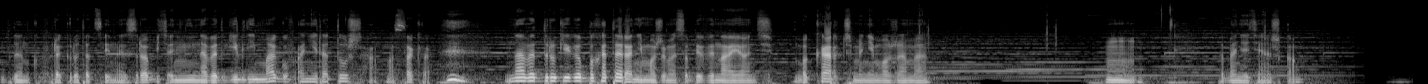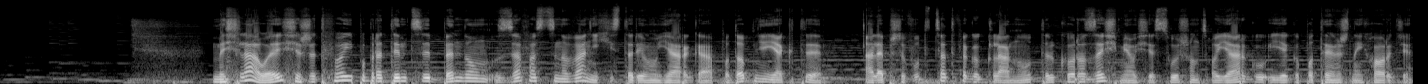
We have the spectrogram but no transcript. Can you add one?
budynków rekrutacyjnych zrobić, ani nawet gildii magów, ani ratusza. Masakra. Nawet drugiego bohatera nie możemy sobie wynająć, bo karczmy nie możemy. Hmm, to będzie ciężko. Myślałeś, że twoi pobratymcy będą zafascynowani historią Jarga, podobnie jak ty, ale przywódca twego klanu tylko roześmiał się słysząc o Jargu i jego potężnej hordzie.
